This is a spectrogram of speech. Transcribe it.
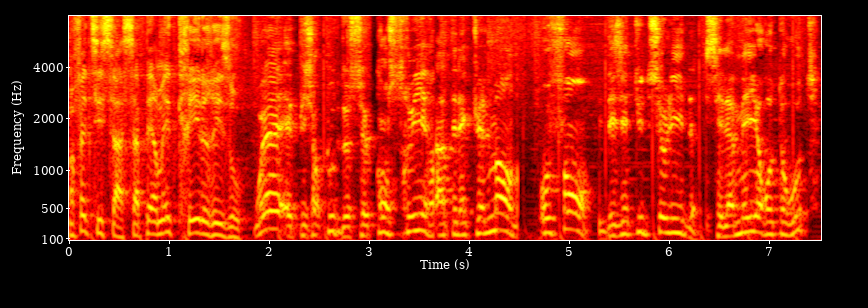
En fait, c'est ça, ça permet de créer le réseau. Ouais, et puis surtout de se construire intellectuellement. Au fond, des études solides, c'est la meilleure autoroute,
